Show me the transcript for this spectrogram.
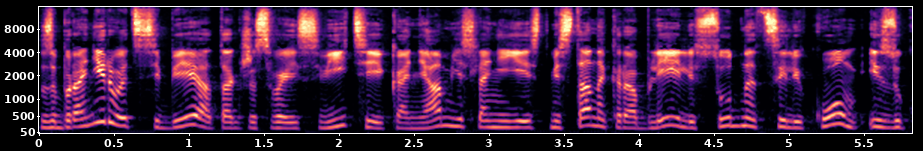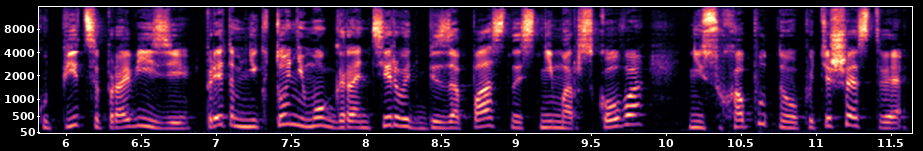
забронировать себе, а также своей свите и коням, если они есть, места на корабле или судно целиком и закупиться провизией. При этом никто не мог гарантировать безопасность ни морского, ни сухопутного путешествия.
